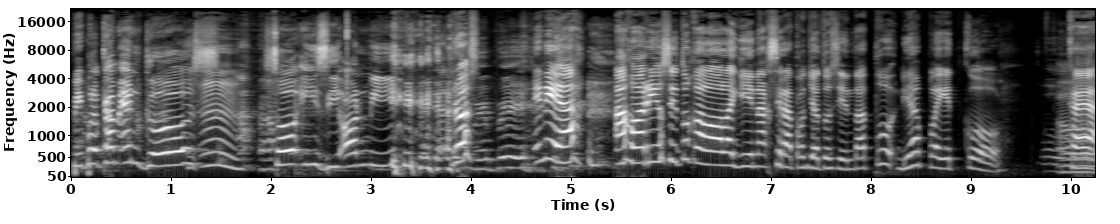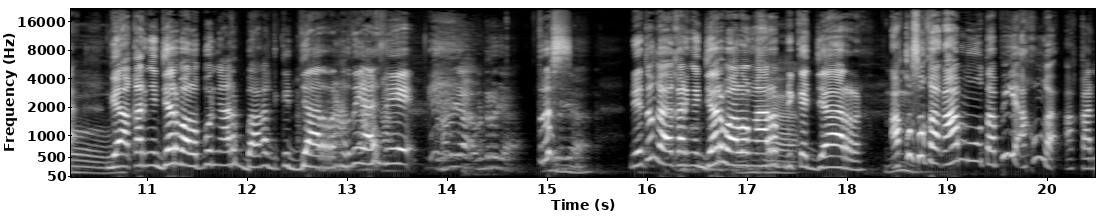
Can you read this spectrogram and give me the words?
people come and goes. Hmm. So easy on me. Terus ini ya, Aquarius itu kalau lagi naksir atau jatuh cinta tuh dia play it cool. Kayak Oh. nggak akan ngejar walaupun ngarep banget dikejar, ngerti gak sih? Bener gak? Bener gak? Terus Bener gak? Dia tuh nggak akan ngejar walau ngarep Enggak. dikejar. Aku suka kamu, tapi aku nggak akan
